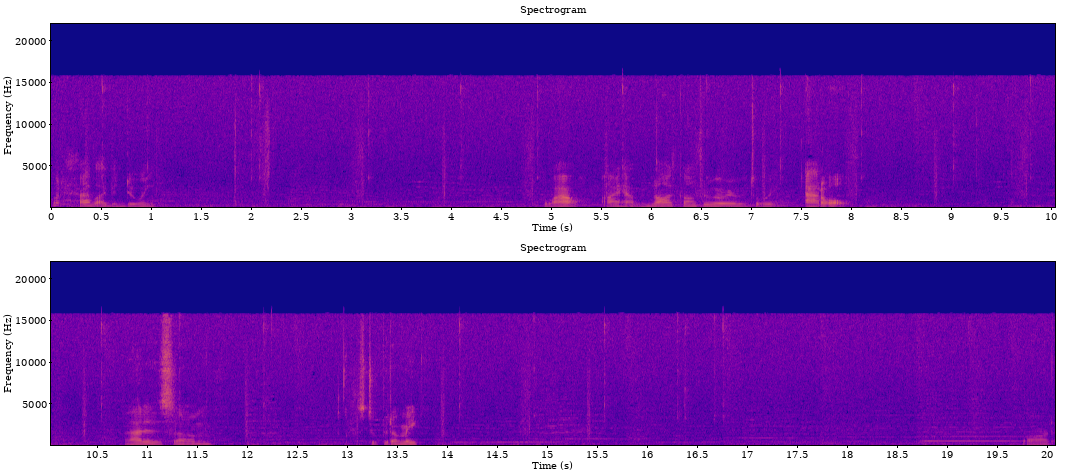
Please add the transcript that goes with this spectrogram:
What have I been doing? Wow, I have not gone through her inventory at all. That is, um, stupid of me. Bard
